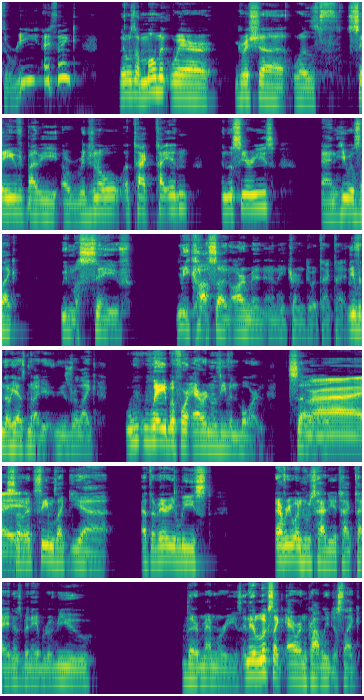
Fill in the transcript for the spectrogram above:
3, I think, there was a moment where Grisha was f- saved by the original Attack Titan in the series and he was like we must save Mikasa and Armin, and he turned into Attack Titan, even though he has no idea. These were like way before Eren was even born. So, right. so it seems like yeah, at the very least, everyone who's had the Attack Titan has been able to view their memories, and it looks like Eren probably just like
